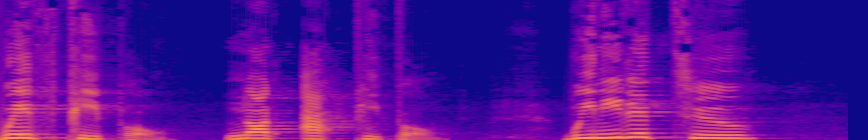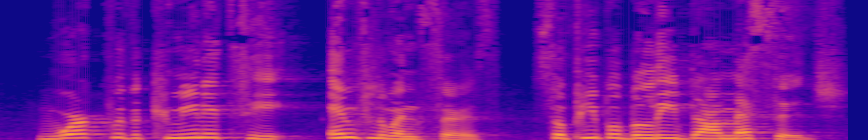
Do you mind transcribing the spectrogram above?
with people, not at people. We needed to work with the community influencers so people believed our message.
